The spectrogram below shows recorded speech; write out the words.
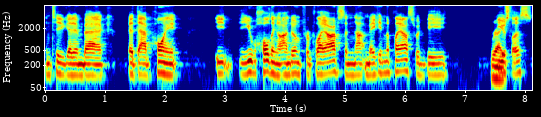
until you get him back. At that point, you, you holding on to him for playoffs and not making the playoffs would be Right. useless.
